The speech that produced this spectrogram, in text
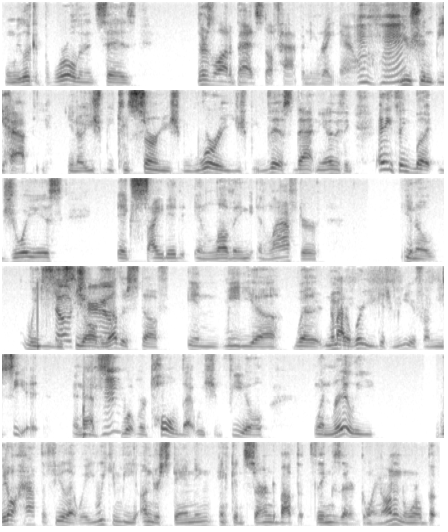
when we look at the world and it says there's a lot of bad stuff happening right now. Mm-hmm. You shouldn't be happy. You know, you should be concerned. You should be worried. You should be this, that, and the other thing. Anything but joyous excited and loving and laughter, you know, we so see true. all the other stuff in media, whether no matter where you get your media from, you see it. And that's mm-hmm. what we're told that we should feel when really we don't have to feel that way. We can be understanding and concerned about the things that are going on in the world, but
